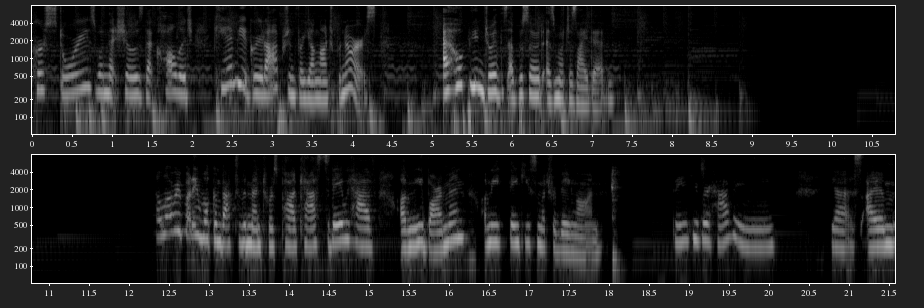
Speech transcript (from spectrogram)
Her story is one that shows that college can be a great option for young entrepreneurs. I hope you enjoyed this episode as much as I did. Hello, everybody. Welcome back to the Mentors Podcast. Today we have Avni Barman. Avni, thank you so much for being on. Thank you for having me. Yes, I am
